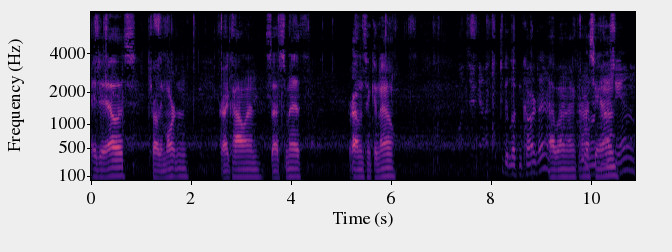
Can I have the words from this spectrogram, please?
AJ Ellis, Charlie Morton, Greg Holland, Seth Smith, Robinson Cano, Good looking card there. Edwin Encarnacion.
